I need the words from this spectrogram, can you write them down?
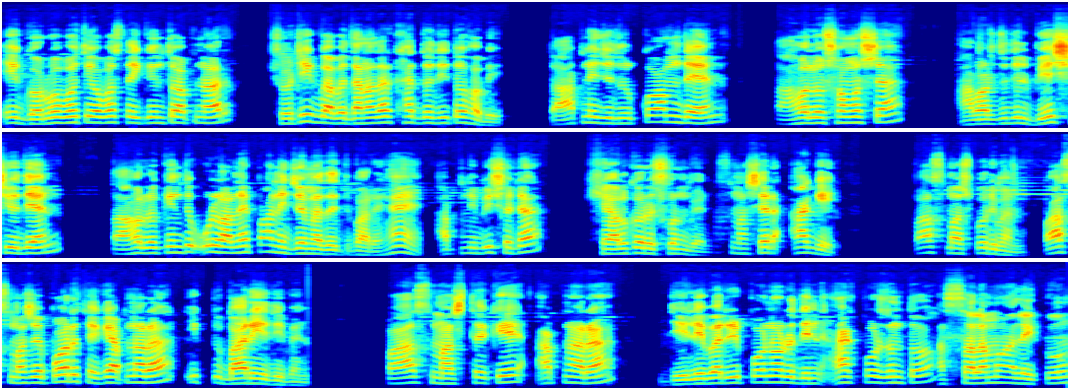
এই গর্ভবতী অবস্থায় কিন্তু আপনার সঠিকভাবে দানাদার খাদ্য দিতে হবে। তো আপনি যদি কম দেন, তাহলেও সমস্যা। আবার যদি বেশিও দেন তাহলে কিন্তু উলানে পানি জমা যেতে পারে হ্যাঁ? আপনি বিষয়টা খেয়াল করে শুনবেন। পাঁচ মাসের আগে, পাঁচ মাস পরিমাণ। পাঁচ মাসের পরে থেকে আপনারা একটু বাড়িয়ে দিবেন। পাঁচ মাস থেকে আপনারা ডেলিভারির পনেরো দিন আগ পর্যন্ত। আসসালামু আলাইকুম,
